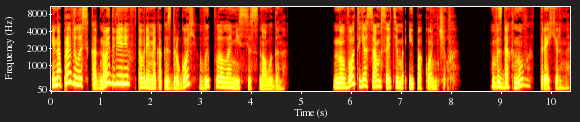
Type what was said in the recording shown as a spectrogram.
и направилась к одной двери, в то время как из другой выплыла миссис Сноуден. «Ну вот я сам с этим и покончил». Вздохнул Трехерн.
